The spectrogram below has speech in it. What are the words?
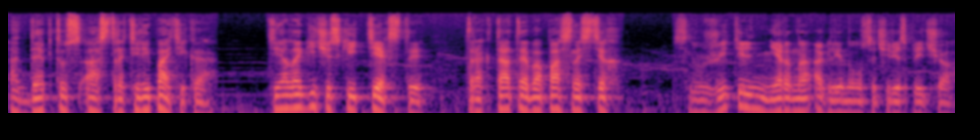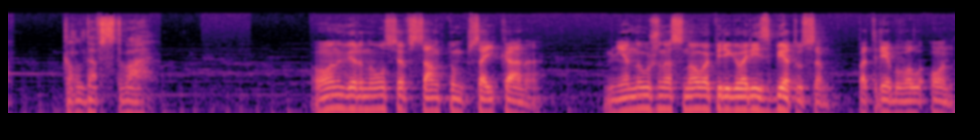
Адептус Астротелепатика. Теологические тексты, трактаты об опасностях Служитель нервно оглянулся через плечо. Колдовства. Он вернулся в Санктум Псайкана. «Мне нужно снова переговорить с Бетусом», – потребовал он.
